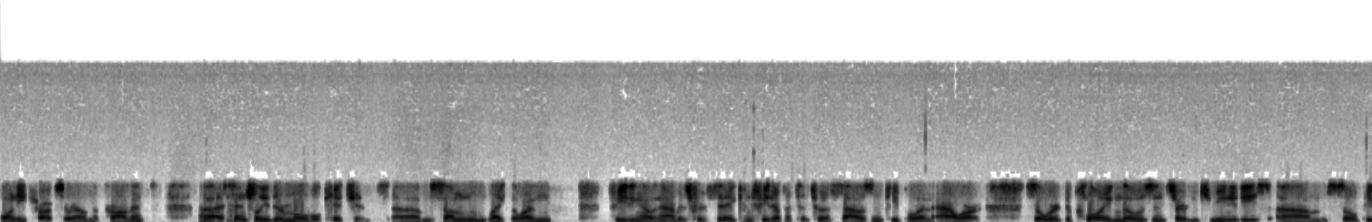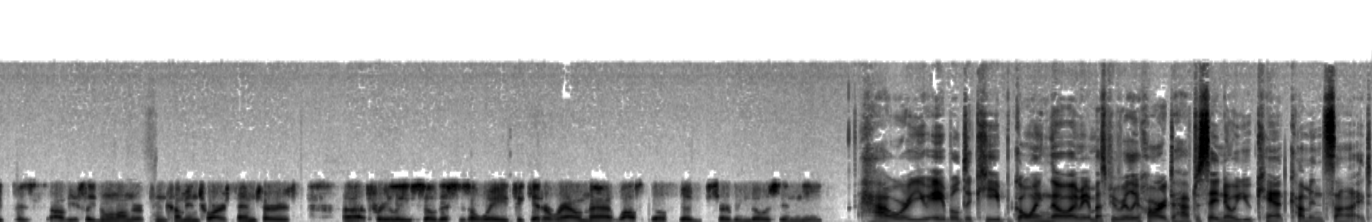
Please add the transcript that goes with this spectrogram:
20 trucks around the province. Uh, essentially, they're mobile kitchens. Um, some, like the one feeding out in Abbotsford today can feed up to, to a thousand people an hour. So we're deploying those in certain communities. Um, so people obviously no longer can come into our centers uh, freely. So this is a way to get around that while still serving those in need. How are you able to keep going though? I mean, it must be really hard to have to say no. You can't come inside.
